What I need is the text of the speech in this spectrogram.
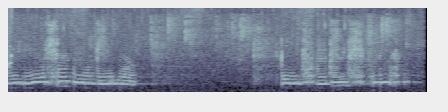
你你没有？非常感谢。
